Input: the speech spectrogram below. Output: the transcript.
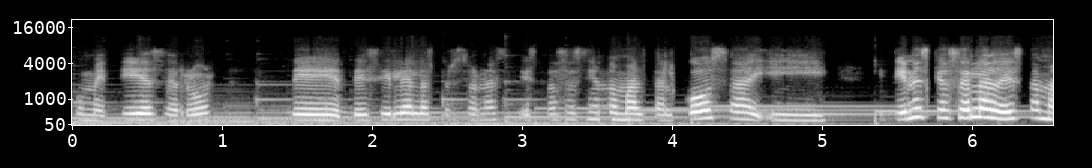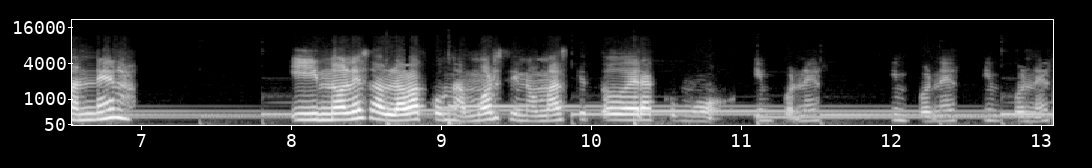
cometí ese error de decirle a las personas estás haciendo mal tal cosa y, tienes que hacerla de esta manera. Y no les hablaba con amor, sino más que todo era como imponer, imponer, imponer.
